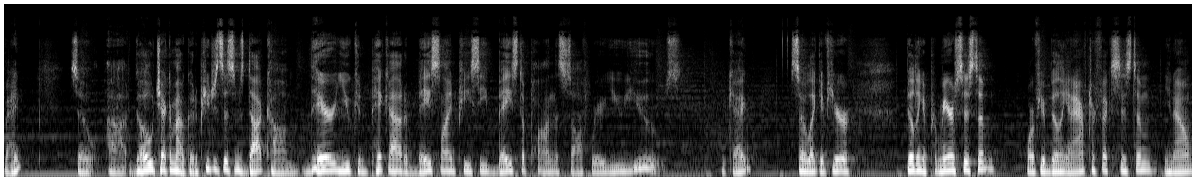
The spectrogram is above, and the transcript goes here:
Right? So uh, go check them out. Go to PugetSystems.com. There you can pick out a baseline PC based upon the software you use. Okay. So, like if you're building a Premiere system or if you're building an After Effects system, you know,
